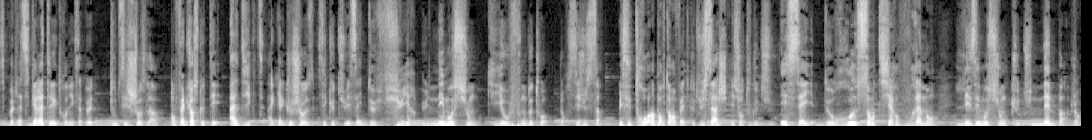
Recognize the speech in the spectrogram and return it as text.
Ça peut être la cigarette électronique, ça peut être toutes ces choses-là. En fait, lorsque tu es addict à quelque chose, c'est que tu essayes de fuir une émotion qui est au fond de toi. Genre, c'est juste ça. Mais c'est trop important en fait que tu saches et surtout que tu essayes de ressentir vraiment les émotions que tu n'aimes pas. Genre,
